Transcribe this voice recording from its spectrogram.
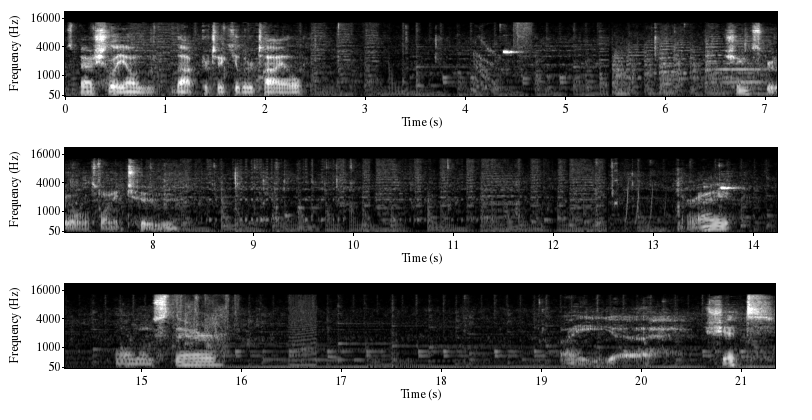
Especially on that particular tile. To level 22. Alright. Almost there. I, uh, shit.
